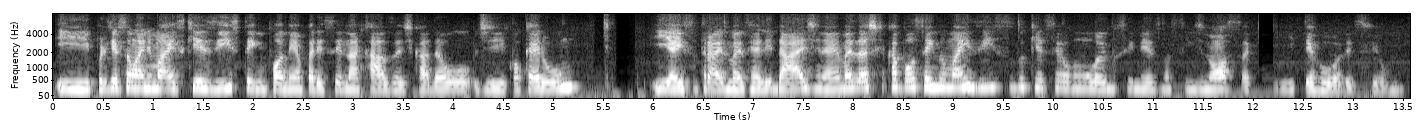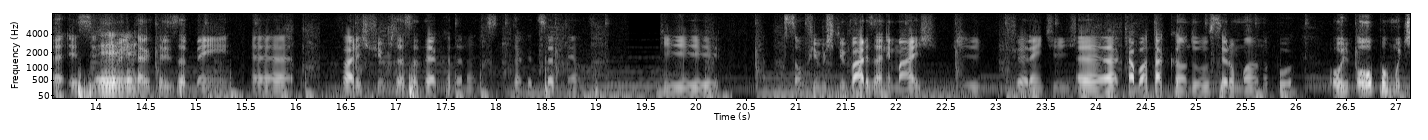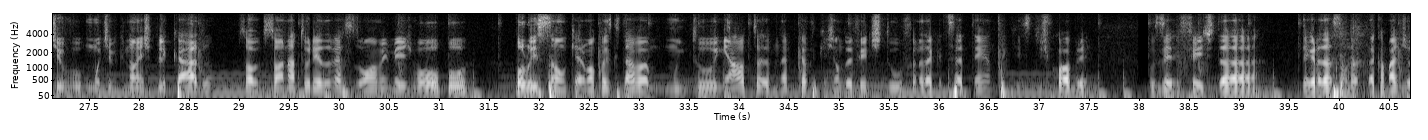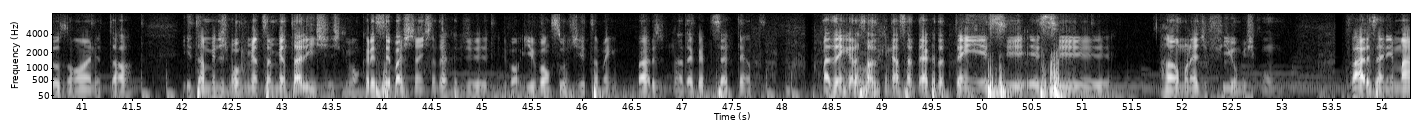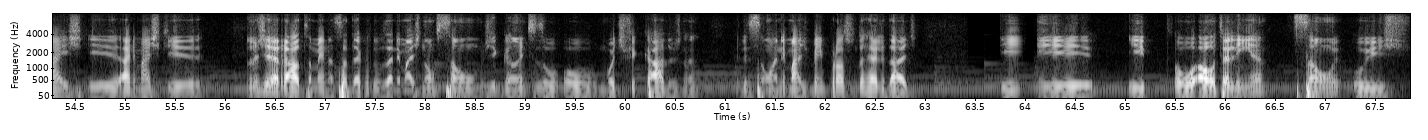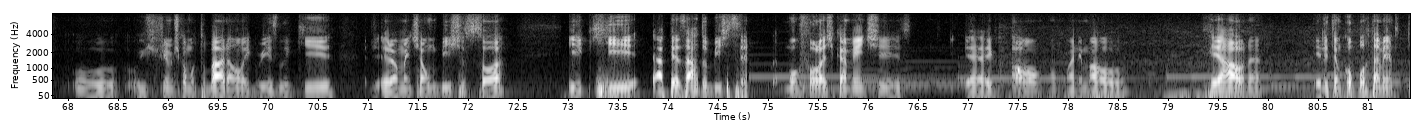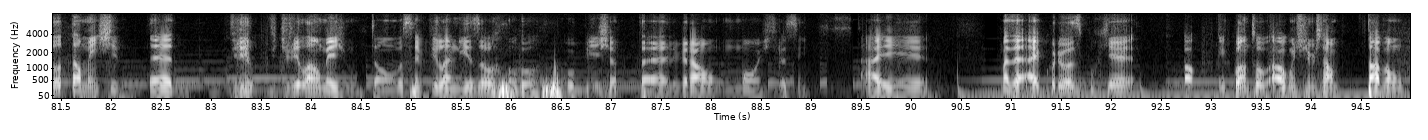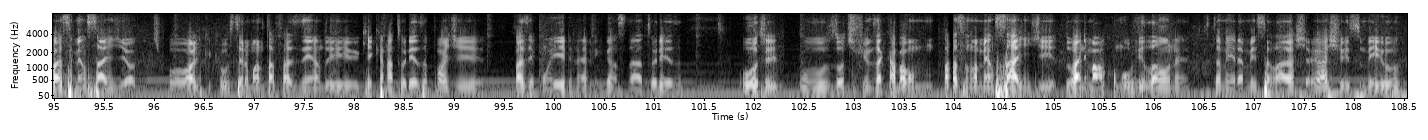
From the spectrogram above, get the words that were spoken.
E porque são animais que existem, podem aparecer na casa de cada um, de qualquer um. E aí isso traz mais realidade, né? Mas acho que acabou sendo mais isso do que ser um lance mesmo, assim, de nossa, que terror esse filme. É, esse filme é... caracteriza bem é, vários filmes dessa década, né? De, década de 70. Que são filmes que vários animais de diferentes é, acabam atacando o ser humano por ou, ou por motivo, motivo que não é explicado, só, só a natureza versus o homem mesmo, ou por poluição, que era uma coisa que estava muito em alta na época da questão do efeito estufa, na década de 70, que se descobre os efeitos da degradação da, da camada de ozônio e tal. E também dos movimentos ambientalistas, que vão crescer bastante na década de. e vão, e vão surgir também vários na década de 70. Mas é engraçado que nessa década tem esse, esse ramo né, de filmes com vários animais e animais que no geral também nessa década, os animais não são gigantes ou, ou modificados, né? Eles são animais bem próximos da realidade. E, e, e a outra linha são os, os, filmes como Tubarão e Grizzly, que geralmente é um bicho só e que, apesar do bicho ser morfologicamente é, igual a um animal real, né? Ele tem um comportamento totalmente é, de vilão mesmo. Então você vilaniza o, o, o bicho até ele virar um, um monstro, assim. Aí. Mas é, é curioso porque enquanto alguns filmes estavam com essa mensagem de, tipo, olha o que, que o ser humano está fazendo e o que, que a natureza pode fazer com ele, né? A vingança da natureza. Outro, os outros filmes acabavam passando uma mensagem de, do animal como o vilão, né? Que também era meio, sei lá, eu acho, eu acho isso meio,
